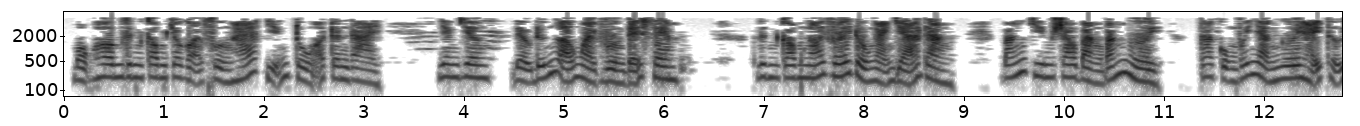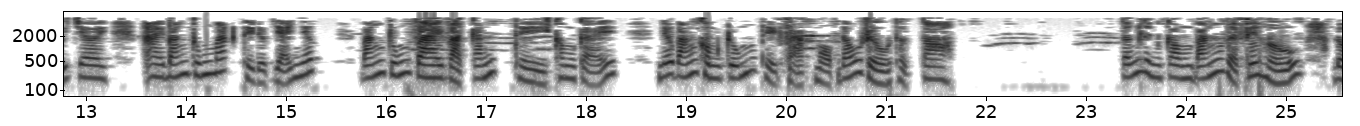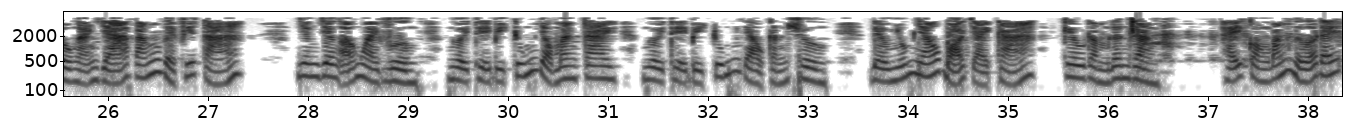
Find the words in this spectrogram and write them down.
Một hôm Linh Công cho gọi phường hát diễn tuồng ở trên đài, nhân dân đều đứng ở ngoài vườn để xem. Linh Công nói với đồ ngạn giả rằng, bắn chim sao bằng bắn người, ta cùng với nhà ngươi hãy thử chơi, ai bắn trúng mắt thì được giải nhất, bắn trúng vai và cánh thì không kể, nếu bắn không trúng thì phạt một đấu rượu thật to. Tấn Linh Công bắn về phía hữu, đồ ngạn giả bắn về phía tả. Nhân dân ở ngoài vườn, người thì bị trúng vào mang tay, người thì bị trúng vào cạnh sườn, đều nhốn nháo bỏ chạy cả, kêu rầm lên rằng, hãy còn bắn nữa đấy.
